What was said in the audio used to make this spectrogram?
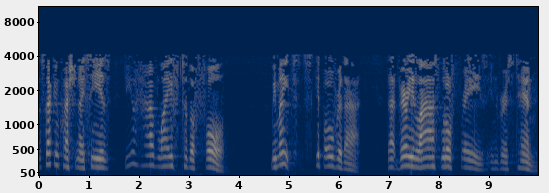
The second question I see is Do you have life to the full? We might skip over that. That very last little phrase in verse 10.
